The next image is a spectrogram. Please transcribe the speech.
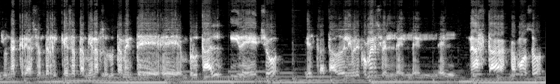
y una creación de riqueza también absolutamente eh, brutal y de hecho el Tratado de Libre Comercio, el, el, NAFTA famoso,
